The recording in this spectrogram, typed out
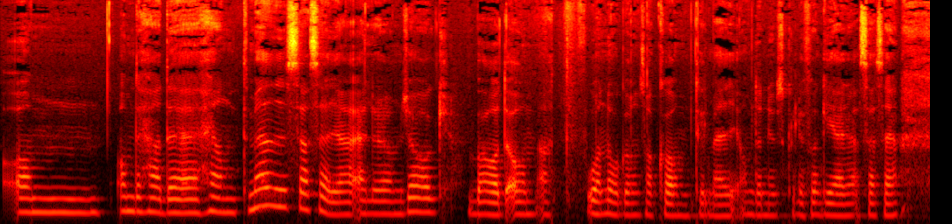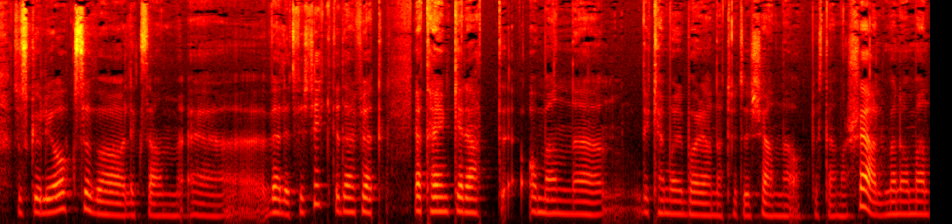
om, om det hade hänt mig så att säga eller om jag bad om att få någon som kom till mig, om det nu skulle fungera så att säga, så skulle jag också vara liksom eh, väldigt försiktig. Därför att jag tänker att om man, eh, det kan man ju bara naturligtvis känna och bestämma själv, men om man,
